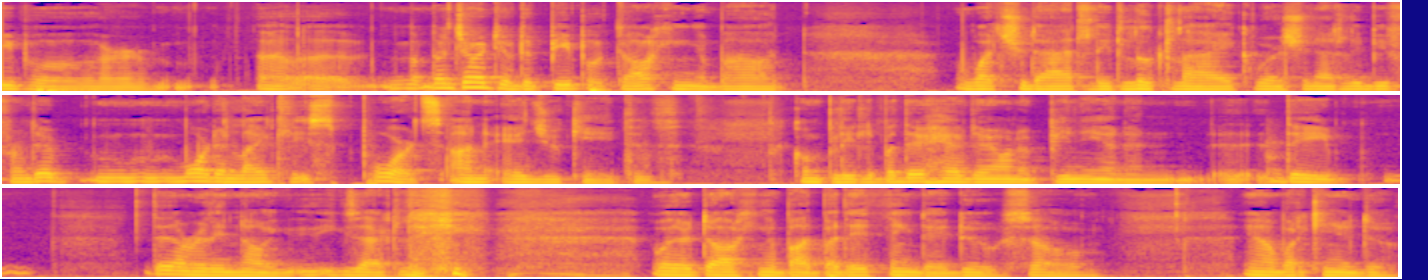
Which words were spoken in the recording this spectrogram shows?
people are uh, majority of the people talking about what should athlete look like, where should athlete be from. They're more than likely sports uneducated completely, but they have their own opinion and uh, they they don't really know exactly what they're talking about, but they think they do. So, you know, what can you do?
